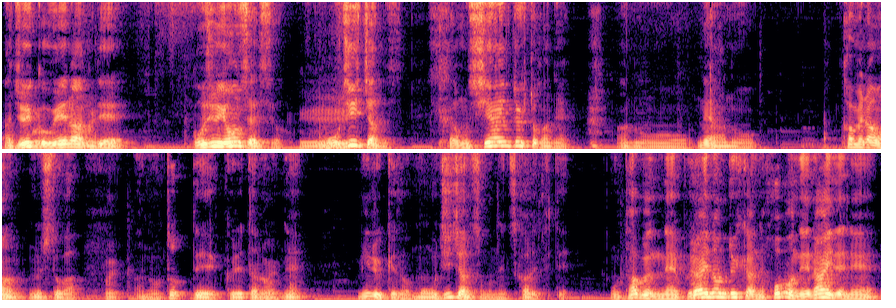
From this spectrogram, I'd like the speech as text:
あ11個上なんで、54歳ですよ。もうおじいちゃんです。だからもう試合の時とかねあのーねあのカメラマンの人がはい。あの撮ってくれたのをね、見るけどもうおじいちゃんですもんね疲れてて。もう多分ねプライドの時からねほぼ寝ないでね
